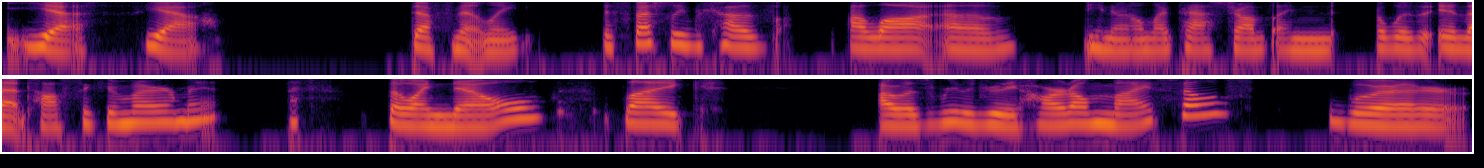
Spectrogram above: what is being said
Yes, yeah, definitely. Especially because a lot of, you know, my past jobs, I, was in that toxic environment. so I know, like, I was really, really hard on myself where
